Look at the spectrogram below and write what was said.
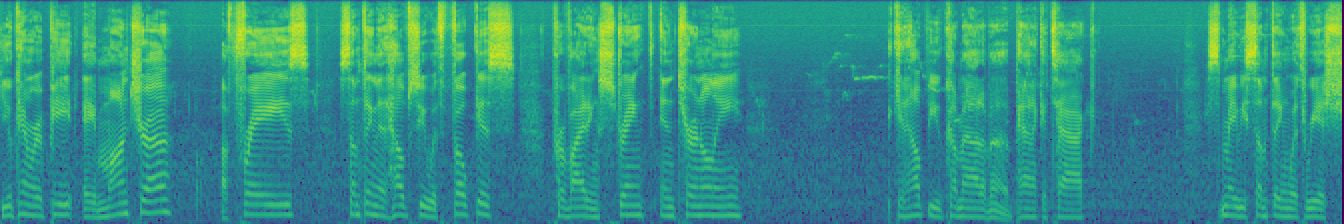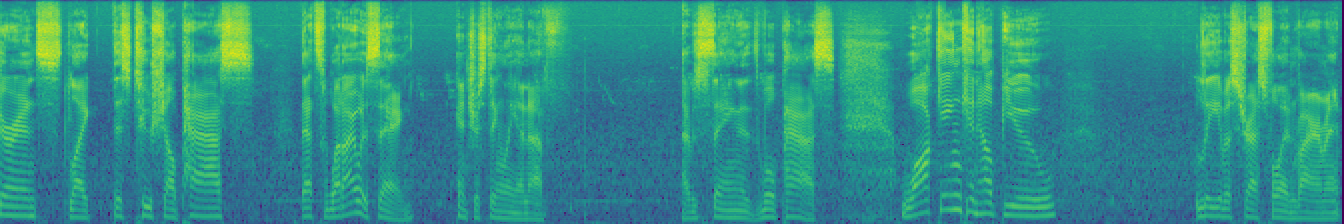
You can repeat a mantra, a phrase, something that helps you with focus, providing strength internally. It can help you come out of a panic attack. It's maybe something with reassurance, like this too shall pass. That's what I was saying, interestingly enough. I was saying it will pass. Walking can help you leave a stressful environment.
